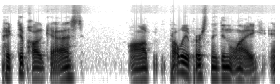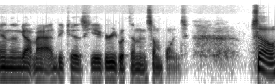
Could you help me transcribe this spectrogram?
picked a podcast, uh, probably a person they didn't like, and then got mad because he agreed with them in some points. So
